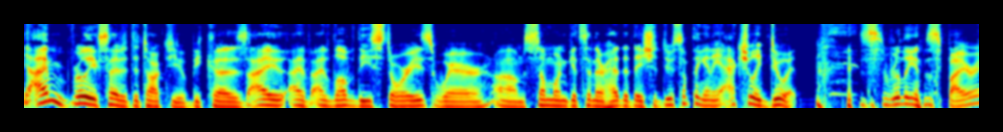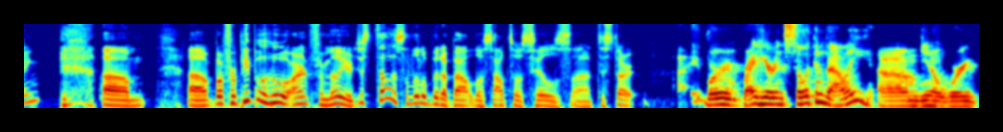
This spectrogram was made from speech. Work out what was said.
Yeah, I'm really excited to talk to you because I I've, i love these stories where um, someone gets in their head that they should do something and they actually do it. it's really inspiring. Um, uh, but for people who aren't familiar, just tell us a little bit about Los Altos Hills uh, to start. We're right here in Silicon Valley. Um, you know, we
